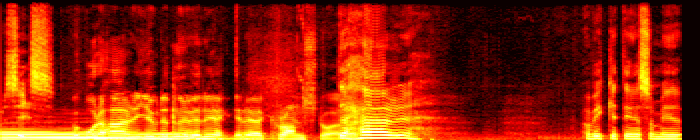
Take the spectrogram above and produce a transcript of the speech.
Precis. Och det här ljudet nu, är det, är det crunch då? Det eller? här, ja, vilket är det som är,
